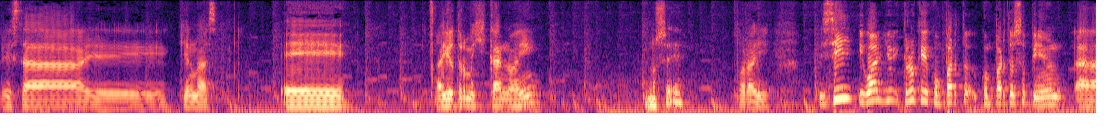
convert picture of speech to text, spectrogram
Está. eh, ¿Quién más? eh, Hay otro mexicano ahí, no sé. por ahí. Sí, igual yo creo que comparto comparto esa opinión a,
